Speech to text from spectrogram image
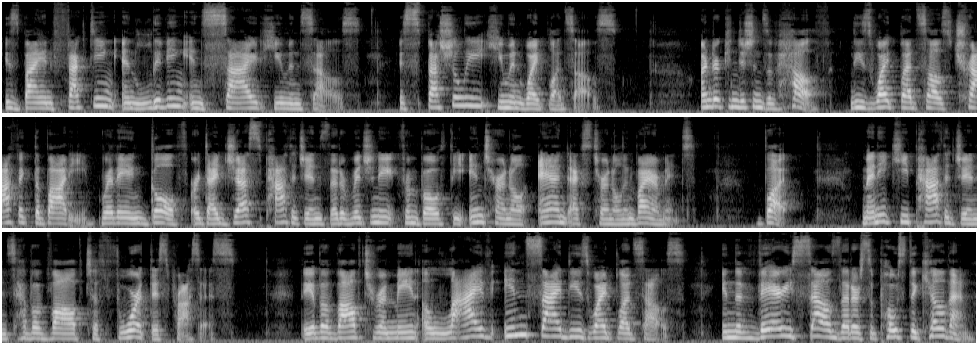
is by infecting and living inside human cells, especially human white blood cells. Under conditions of health, these white blood cells traffic the body, where they engulf or digest pathogens that originate from both the internal and external environment. But many key pathogens have evolved to thwart this process. They have evolved to remain alive inside these white blood cells, in the very cells that are supposed to kill them.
